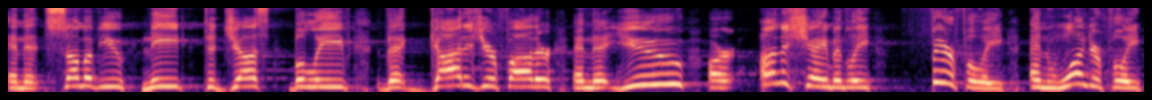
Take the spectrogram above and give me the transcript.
and that some of you need to just believe that God is your Father and that you are unashamedly, fearfully, and wonderfully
